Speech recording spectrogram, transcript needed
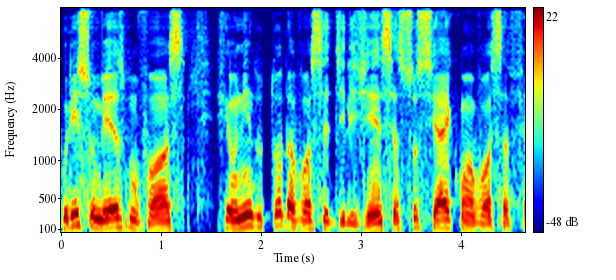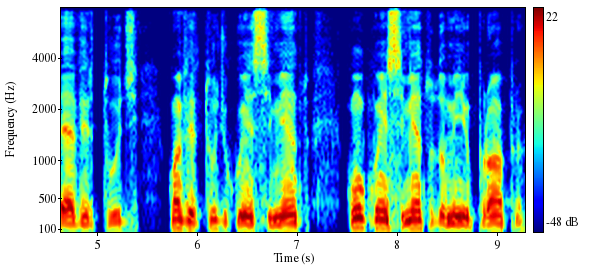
Por isso mesmo, vós, reunindo toda a vossa diligência, associai com a vossa fé a virtude, com a virtude o conhecimento, com o conhecimento o domínio próprio,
